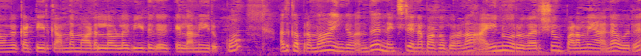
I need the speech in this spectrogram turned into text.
அவங்க கட்டியிருக்க அந்த மாடலில் உள்ள வீடு எல்லாமே இருக்கும். அதுக்கப்புறமா இங்கே வந்து நெக்ஸ்ட் என்ன பார்க்க போகிறோன்னா ஐநூறு வருஷம் பழமையான ஒரு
